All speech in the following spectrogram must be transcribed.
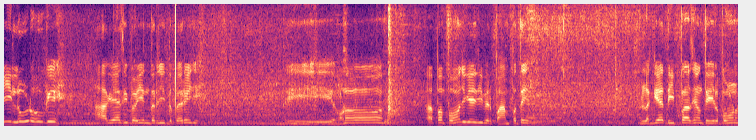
ਜੀ ਲੋਡ ਹੋ ਕੇ ਆ ਗਿਆ ਸੀ ਬਾਈ ਅੰਦਰ ਜੀ ਦੁਪਹਿਰੇ ਜੀ। ਤੇ ਹੁਣ ਆਪਾਂ ਪਹੁੰਚ ਗਏ ਸੀ ਫਿਰ ਪੰਪ ਤੇ। ਲੱਗਿਆ ਦੀਪਾ ਸਿਓ ਤੇਲ ਪਾਉਣ।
